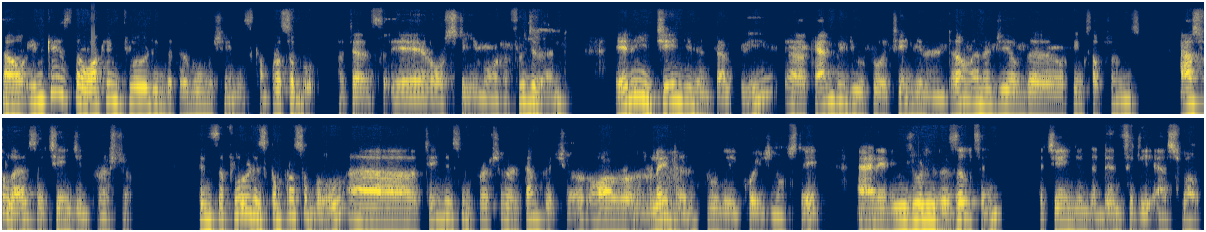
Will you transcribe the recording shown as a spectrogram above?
Now, in case the working fluid in the turbo machine is compressible, such as air or steam or refrigerant, any change in enthalpy uh, can be due to a change in internal energy of the working substance as well as a change in pressure. Since the fluid is compressible, uh, changes in pressure and temperature are related through the equation of state, and it usually results in a change in the density as well.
